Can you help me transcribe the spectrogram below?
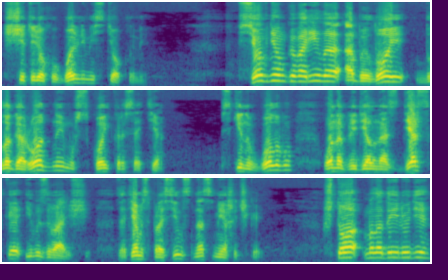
с четырехугольными стеклами. Все в нем говорило о былой, благородной мужской красоте. Скинув голову, он оглядел нас дерзко и вызывающе. Затем спросил с насмешечкой. «Что, молодые люди,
